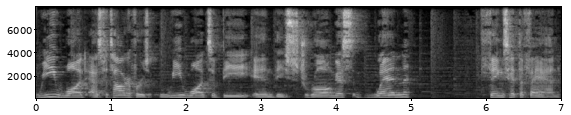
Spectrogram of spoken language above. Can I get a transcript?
we want as photographers we want to be in the strongest when things hit the fan,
